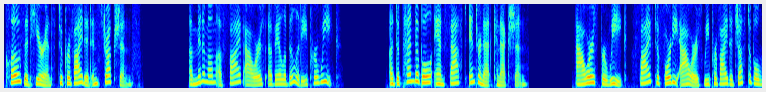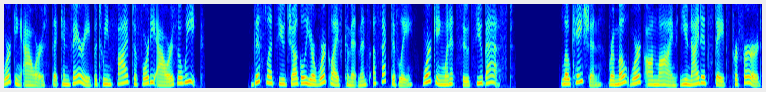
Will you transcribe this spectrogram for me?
Close adherence to provided instructions. A minimum of 5 hours availability per week. A dependable and fast internet connection. Hours per week, 5 to 40 hours. We provide adjustable working hours that can vary between 5 to 40 hours a week. This lets you juggle your work life commitments effectively, working when it suits you best. Location Remote work online, United States preferred.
